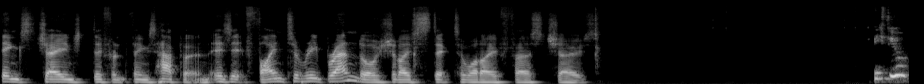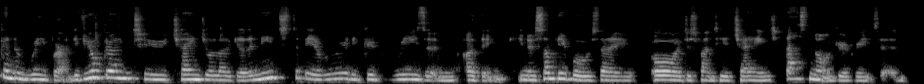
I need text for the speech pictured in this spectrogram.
things change, different things happen. Is it fine to rebrand, or should I stick to what I first chose? If you're going to rebrand, if you're going to change your logo, there needs to be a really good reason, I think. You know, some people will say, oh, I just fancy a change. That's not a good reason.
